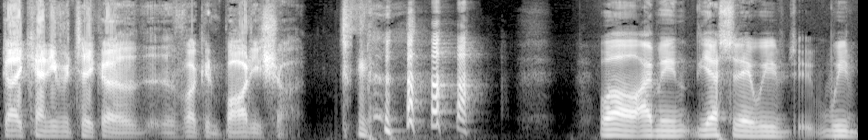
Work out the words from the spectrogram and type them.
Guy can't even take a, a fucking body shot. Well, I mean, yesterday we've we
